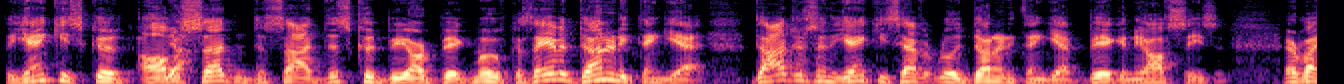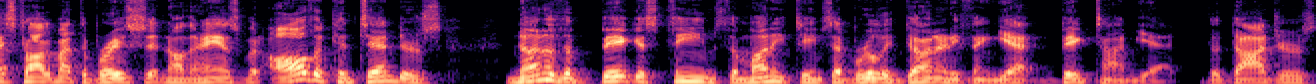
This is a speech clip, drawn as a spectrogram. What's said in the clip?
The Yankees could all yeah. of a sudden decide this could be our big move because they haven't done anything yet. Dodgers and the Yankees haven't really done anything yet big in the offseason. Everybody's talking about the Braves sitting on their hands, but all the contenders, none of the biggest teams, the money teams, have really done anything yet, big time yet. The Dodgers,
